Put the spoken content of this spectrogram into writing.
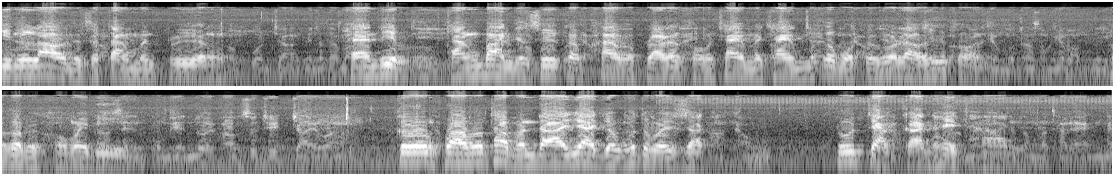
กินเหล้าเนี่ยสตังค์มันเปลืองก็ควรจะเป็นรัฐบาลแทนที่ทางบ้านจะซื้อกับข้าวกับปลาแล้วของใช้มาใช้มันก็หมดไปเพราะเหล้าที่ก่อนทั้งหมดทั้งสองฉบับนี้มันก็เป็นของไม่ดีซึ่งผม เห็นความริตใจว่ากรวมความว่าบรรดาญาโยมพุทธบริษัท รู้จักการให้ทานต้องมาแถลงใน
